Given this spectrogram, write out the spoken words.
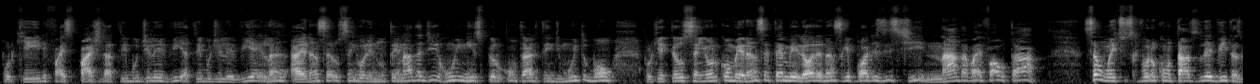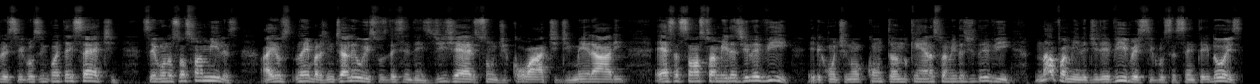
porque ele faz parte da tribo de Levi. A tribo de Levi, a herança era o Senhor. E não tem nada de ruim nisso, pelo contrário, tem de muito bom. Porque ter o Senhor como herança é até a melhor herança que pode existir. Nada vai faltar. São estes que foram contados levitas, versículo 57, segundo as suas famílias. Aí lembra, a gente já leu isso, os descendentes de Gerson, de Coate, de Merari. Essas são as famílias de Levi. Ele continua contando quem eram as famílias de Levi. Na família de Levi, versículo 62,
